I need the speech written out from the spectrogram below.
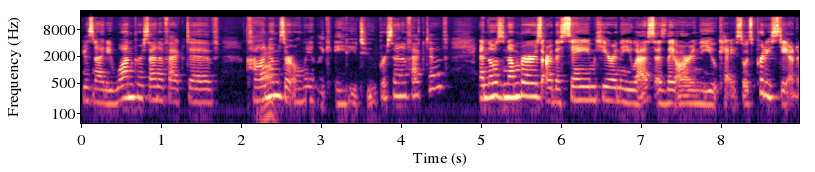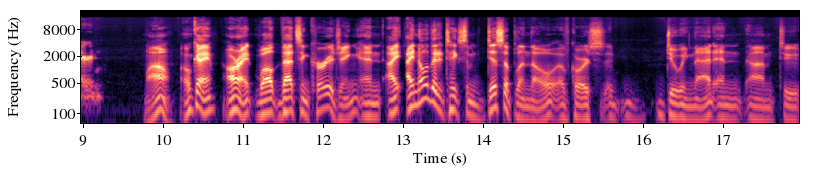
is 91% effective. Condoms wow. are only like 82% effective. And those numbers are the same here in the US as they are in the UK. So it's pretty standard. Wow. Okay. All right. Well, that's encouraging. And I, I know that it takes some discipline, though, of course, doing that and um, to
